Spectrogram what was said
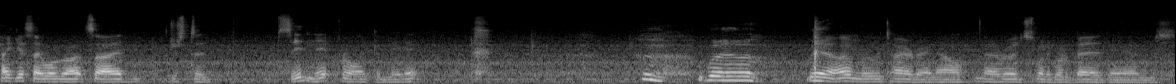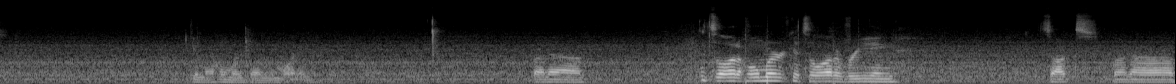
I guess I will go outside just to sit in it for like a minute. well. Yeah, I'm really tired right now. I really just want to go to bed and get my homework done in the morning. But, uh, it's a lot of homework, it's a lot of reading. It sucks, but, uh,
